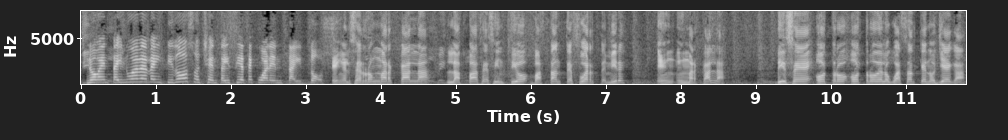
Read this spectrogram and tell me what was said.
9922-8742. En el Cerrón Marcala, La Paz se sintió bastante fuerte. Mire, en, en Marcala. Dice otro, otro de los WhatsApp que nos llega.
